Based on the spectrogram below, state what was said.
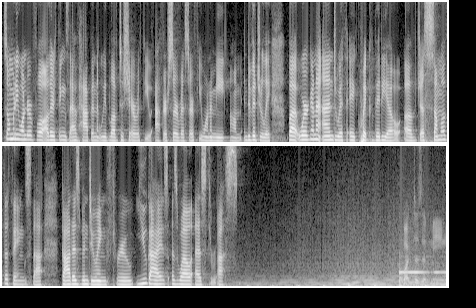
so many wonderful other things that have happened that we'd love to share with you after service or if you want to meet um, individually. But we're going to end with a quick video of just some of the things that God has been doing through you guys as well as through us. What does it mean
